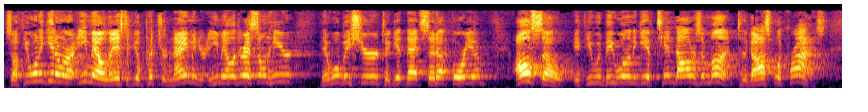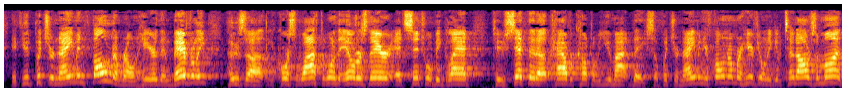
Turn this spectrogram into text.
So if you want to get on our email list, if you'll put your name and your email address on here, then we'll be sure to get that set up for you. Also, if you would be willing to give $10 a month to the gospel of Christ, if you'd put your name and phone number on here, then Beverly, who's, uh, of course, the wife to one of the elders there at Central, will be glad to set that up however comfortable you might be. So put your name and your phone number here if you want to give $10 a month,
